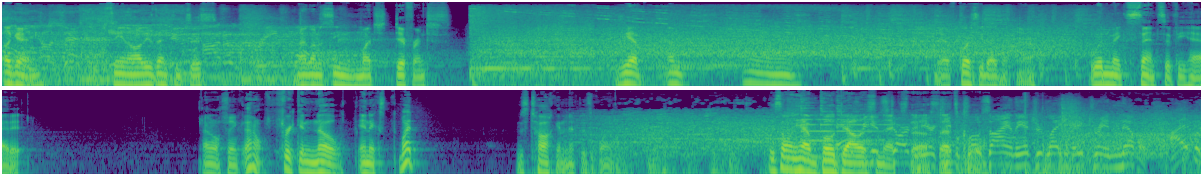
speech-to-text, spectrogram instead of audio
again, we've seen all these entrances. Not to see much difference. We have. Um, yeah, of course he doesn't. Yeah. Wouldn't make sense if he had it. I don't think. I don't freaking know. NXT. What? Who's talking at this point? Let's only have Bo Dallas get next, started though. here, So that's keep a cool. close eye on the injured leg of Adrian Neville. I have a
